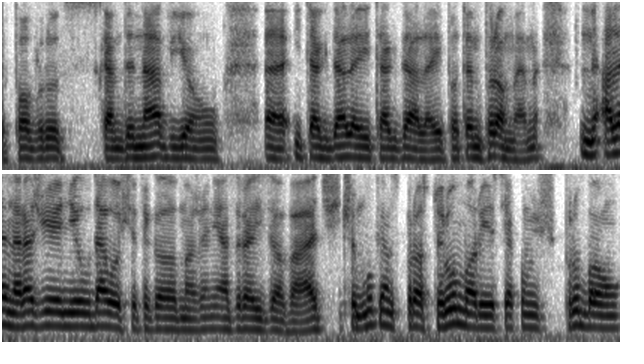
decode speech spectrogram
e, powrót z Skandynawią i tak dalej, i tak dalej, potem promem. Ale na razie nie udało się tego marzenia zrealizować. Czy mówiąc prosto, rumor jest jakąś próbą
